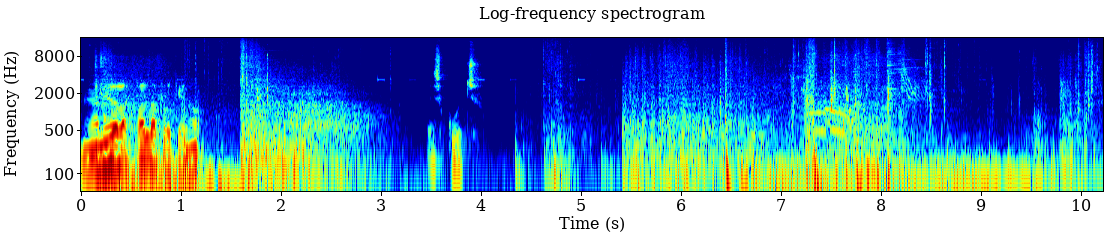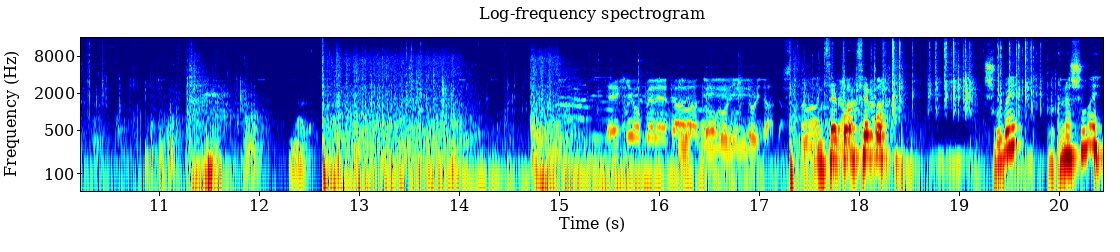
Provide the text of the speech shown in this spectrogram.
Me da miedo la espalda porque no. Escucho. Vale. eh, en cepo, en cepo. ¿Sube? ¿Por qué no sube?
